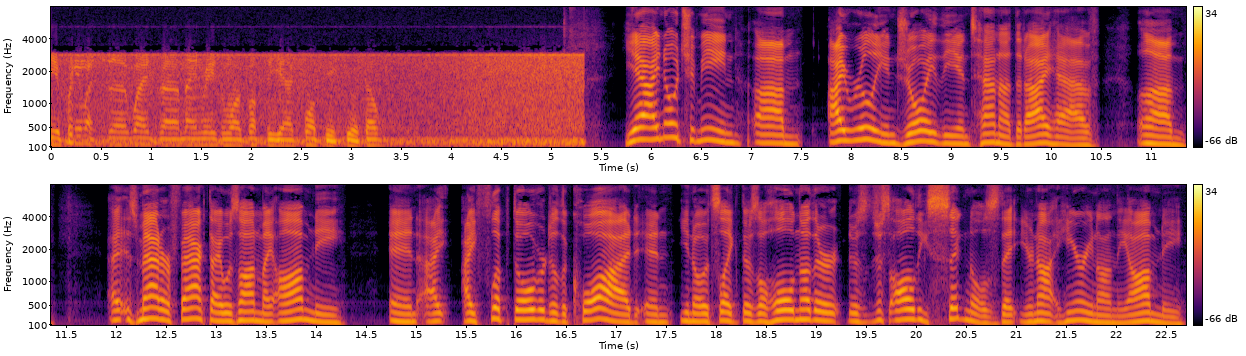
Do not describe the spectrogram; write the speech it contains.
yeah, pretty much the way, uh, main reason why I've got the uh, quad for QSL. Yeah, I know what you mean. Um, I really enjoy the antenna that I have. Um, as a matter of fact, I was on my Omni and I, I flipped over to the quad and you know it's like there's a whole nother there's just all these signals that you're not hearing on the Omni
